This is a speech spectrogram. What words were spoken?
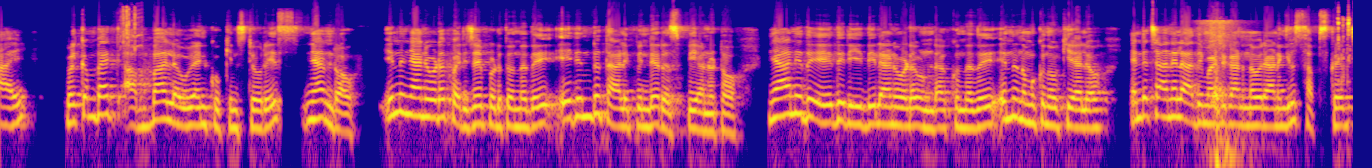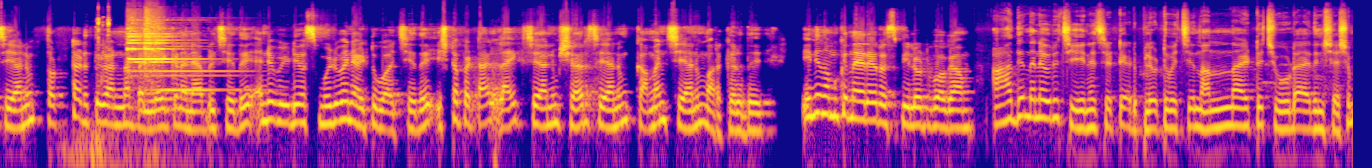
ഹായ് വെൽക്കം ബാക്ക് അബ്ബ ലവ് ആൻഡ് കുക്കിംഗ് സ്റ്റോറീസ് ഞാൻ റോ ഇന്ന് ഞാനിവിടെ പരിചയപ്പെടുത്തുന്നത് എരിന്ത് താളിപ്പിന്റെ റെസിപ്പിയാണ് കേട്ടോ ഞാനിത് ഏത് രീതിയിലാണ് ഇവിടെ ഉണ്ടാക്കുന്നത് എന്ന് നമുക്ക് നോക്കിയാലോ. എന്റെ ചാനൽ ആദ്യമായിട്ട് കാണുന്നവരാണെങ്കിൽ സബ്സ്ക്രൈബ് ചെയ്യാനും തൊട്ടടുത്ത് കാണുന്ന ബെല്ലൈക്കൺ എനാബിൾ ചെയ്ത് എന്റെ വീഡിയോസ് മുഴുവനായിട്ട് വാച്ച് ചെയ്ത് ഇഷ്ടപ്പെട്ടാൽ ലൈക്ക് ചെയ്യാനും ഷെയർ ചെയ്യാനും കമന്റ് ചെയ്യാനും മറക്കരുത്. ഇനി നമുക്ക് നേരെ റെസിപ്പിയിലോട്ട് പോകാം. ആദ്യം തന്നെ ഒരു ചീനച്ചട്ടി അടുപ്പിലോട്ട് വെച്ച് നന്നായിട്ട് ചൂടായതിന് ശേഷം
